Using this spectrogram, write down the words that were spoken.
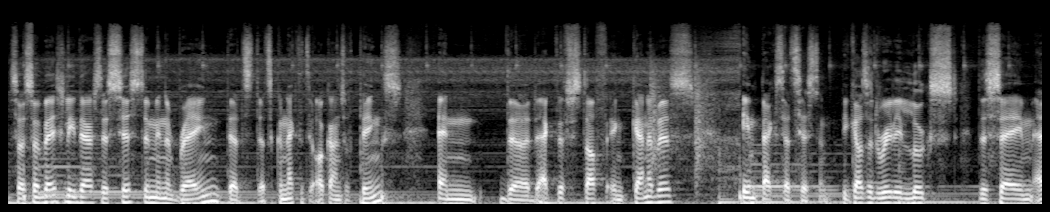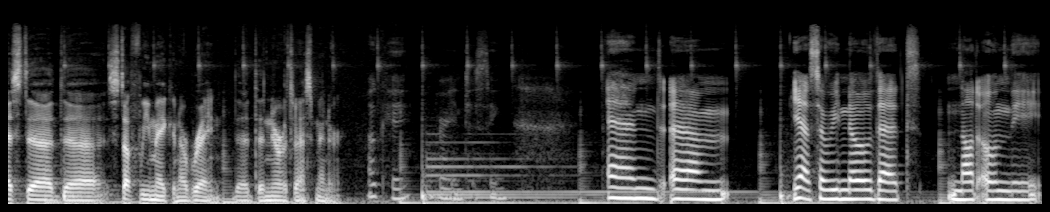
So so basically, there's this system in the brain that's that's connected to all kinds of things, and the the active stuff in cannabis impacts that system because it really looks the same as the, the stuff we make in our brain, the, the neurotransmitter. Okay, very interesting. And um, yeah, so we know that not only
